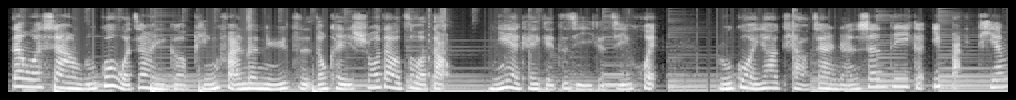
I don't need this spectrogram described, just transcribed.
但我想，如果我这样一个平凡的女子都可以说到做到，你也可以给自己一个机会。如果要挑战人生第一个一百天，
